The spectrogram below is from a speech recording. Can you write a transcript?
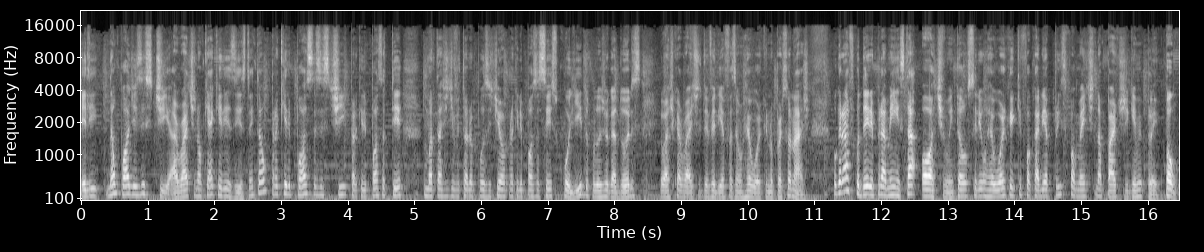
Ele não pode existir, a Riot não quer que ele exista. Então, para que ele possa existir, para que ele possa ter uma taxa de vitória positiva, para que ele possa ser escolhido pelos jogadores, eu acho que a Riot deveria fazer um rework no personagem. O gráfico dele, para mim, está ótimo, então seria um rework que focaria principalmente na parte de gameplay. Bom,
